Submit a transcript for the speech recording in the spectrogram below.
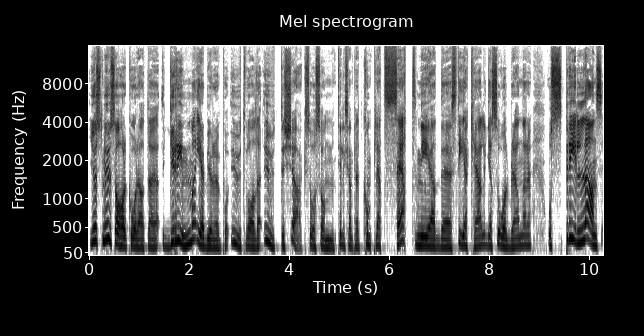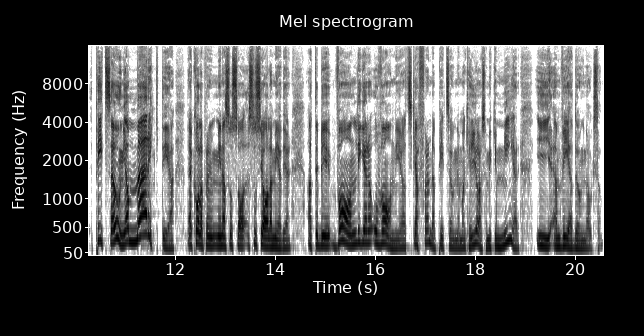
Just nu så har K-Rauta grymma erbjudanden på utvalda utekök såsom till exempel ett komplett set med eh, stekhäll, gasolbrännare och sprillans pizzaugn. Jag märkt det när jag kollar på mina sociala medier att det blir vanligare och vanligare att skaffa den där pizzaugnen. Man kan göra så mycket mer i en vedugn också.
